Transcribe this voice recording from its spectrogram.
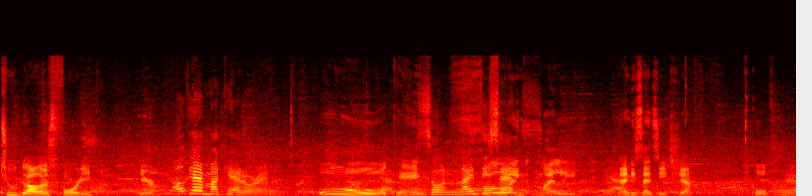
$2.40. Here. I'll get a macchiato right now. Ooh, okay. So 90 Following cents. my lead. Yeah. 90 cents each, yeah. Cool. Okay.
